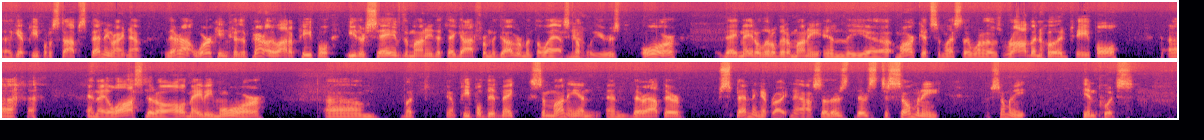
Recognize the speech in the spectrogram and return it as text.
uh, get people to stop spending right now, they're not working because apparently a lot of people either saved the money that they got from the government the last Yeah. couple of years, or they made a little bit of money in the uh, markets, unless they're one of those Robinhood people, uh, and they lost it all, maybe more. Um, but you know, people did make some money, and and they're out there spending it right now. So there's there's just so many so many inputs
